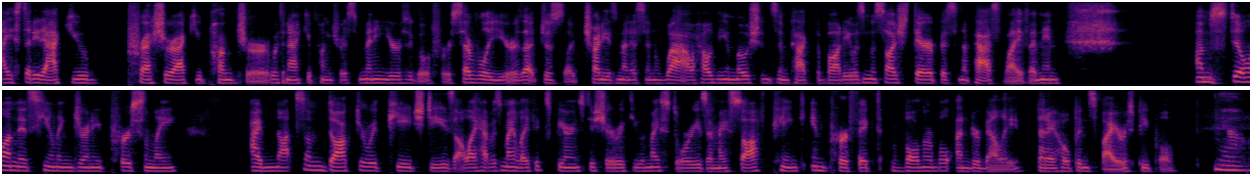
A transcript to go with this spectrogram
I studied acupressure, acupuncture with an acupuncturist many years ago for several years. That just like Chinese medicine. Wow, how the emotions impact the body. I was a massage therapist in a past life. I mean, I'm still on this healing journey personally. I'm not some doctor with PhDs. All I have is my life experience to share with you and my stories and my soft, pink, imperfect, vulnerable underbelly that I hope inspires people. Yeah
